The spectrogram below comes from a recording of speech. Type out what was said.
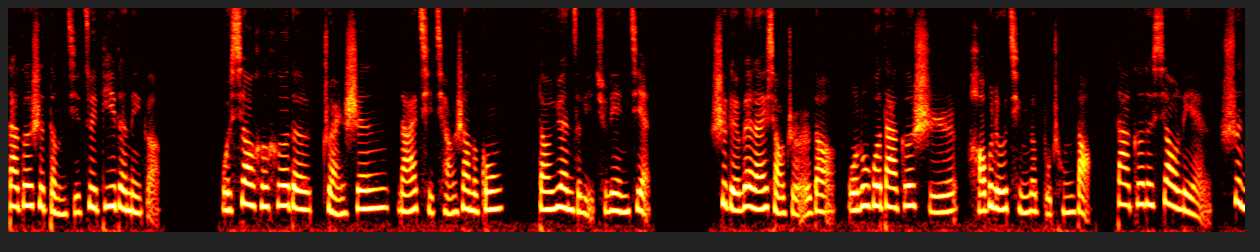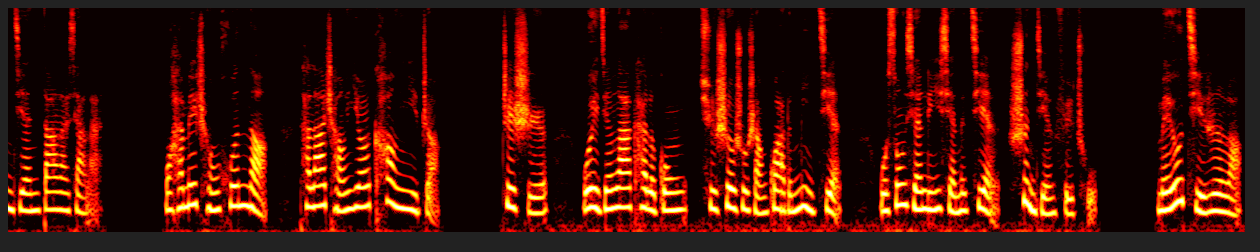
大哥是等级最低的那个。我笑呵呵的转身，拿起墙上的弓，到院子里去练剑，是给未来小侄儿的。我路过大哥时，毫不留情的补充道。大哥的笑脸瞬间耷拉下来，我还没成婚呢。他拉长衣儿抗议着。这时我已经拉开了弓，去射树上挂的蜜箭。我松弦离弦的箭瞬间飞出。没有几日了，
